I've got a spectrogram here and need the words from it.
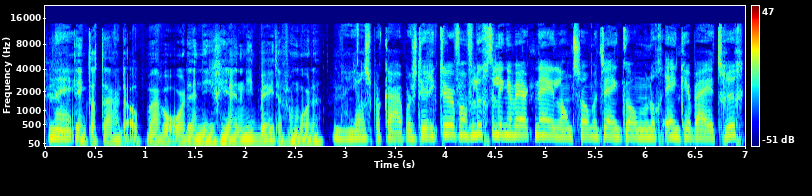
Nee. Ik denk dat daar de openbare orde en de hygiëne niet beter van worden. Jasper Kuipers, directeur van Vluchtelingenwerk Nederland. Zometeen komen we nog één keer bij je terug...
